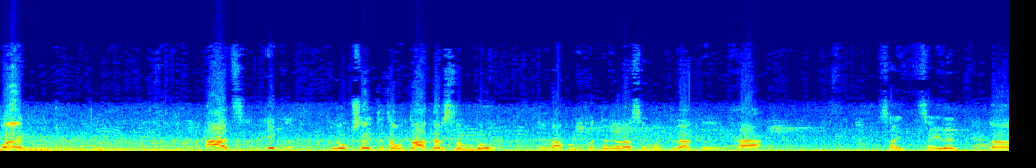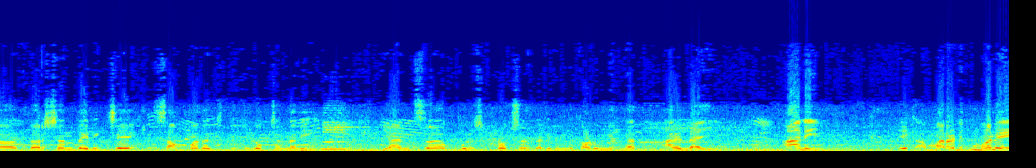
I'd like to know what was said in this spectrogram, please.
पण आज एक लोकशाहीचा चौथा आधारस्तंभ ज्याला आपण पत्रकार असं म्हटलं तर ह्या साई साई दर्शन दैनिकचे संपादक जितेजी लोकचंदानी यांचं पोलीस प्रोटेक्शन त्या काढून घेण्यात आलेलं आहे. आणि एक मराठीत म्हणे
